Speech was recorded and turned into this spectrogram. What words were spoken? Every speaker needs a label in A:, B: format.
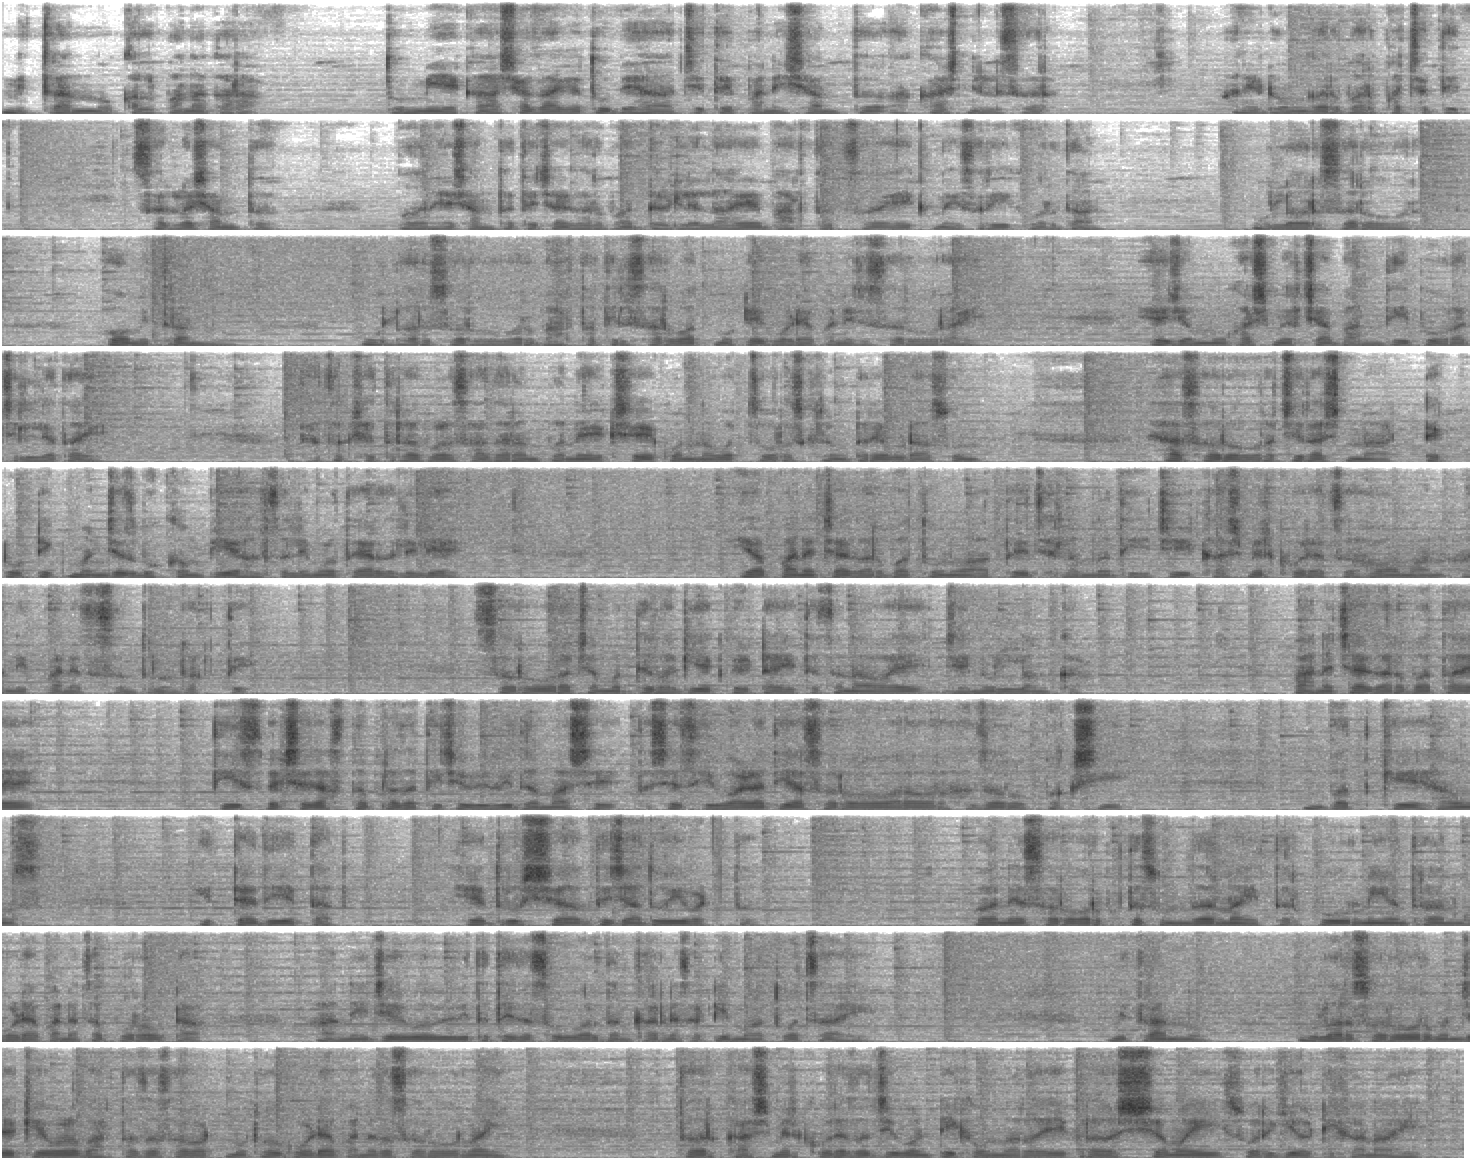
A: मित्रांनो कल्पना करा तुम्ही एका अशा जागेत उभे आहात जिथे पाणी शांत आकाश निळसर आणि डोंगर बर्फाच्छादित सगळं शांत पण या शांततेच्या गर्भात दडलेलं आहे भारताचं एक नैसर्गिक वरदान उलर सरोवर हो मित्रांनो उलर सरोवर भारतातील सर्वात मोठे गोड्या पाण्याचे सरोवर आहे हे जम्मू काश्मीरच्या बांदीपोरा जिल्ह्यात आहे त्याचं क्षेत्रफळ साधारणपणे एकशे एकोणनव्वद चौरस किलोमीटर एवढं असून ह्या सरोवराची रचना टेक्टोटिक म्हणजेच भूकंपीय हालचालीमुळे तयार झालेली आहे या पाण्याच्या गर्भातून वाहते झेलम नदी जी काश्मीर खोऱ्याचं हवामान आणि पाण्याचं संतुलन राखते सरोवराच्या मध्यभागी एक बेटा आहे त्याचं नाव आहे लंका पाण्याच्या गर्भात आहे तीसपेक्षा जास्त प्रजातीचे विविध मासे तसेच हिवाळ्यात या सरोवरावर हजारो पक्षी बदके हंस इत्यादी येतात हे दृश्य अगदी जादूही वाटतं पण हे सरोवर फक्त सुंदर नाही तर पूर नियंत्रण गोड्या पाण्याचा पुरवठा आणि जैवविविधतेचं संवर्धन करण्यासाठी महत्त्वाचं आहे मित्रांनो उलर सरोवर म्हणजे केवळ भारताचं सर्वात मोठं गोड्या पाण्याचं सरोवर नाही तर काश्मीर खोऱ्याचं जीवन टिकवणारं एक रहस्यमयी स्वर्गीय ठिकाण आहे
